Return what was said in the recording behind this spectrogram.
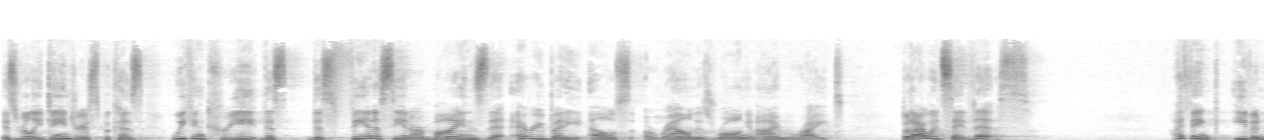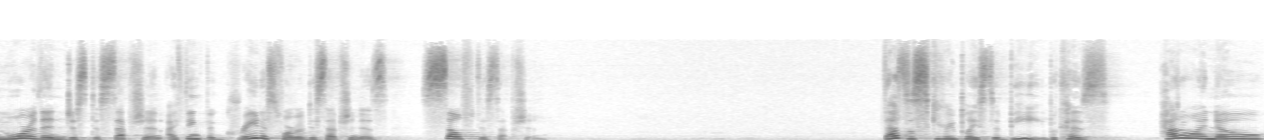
is really dangerous because we can create this, this fantasy in our minds that everybody else around is wrong and I'm right. But I would say this I think even more than just deception, I think the greatest form of deception is self deception. That's a scary place to be because how do I know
